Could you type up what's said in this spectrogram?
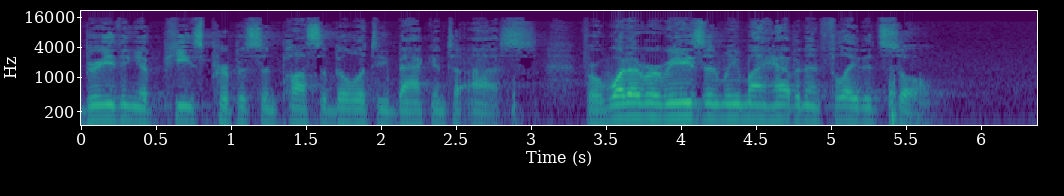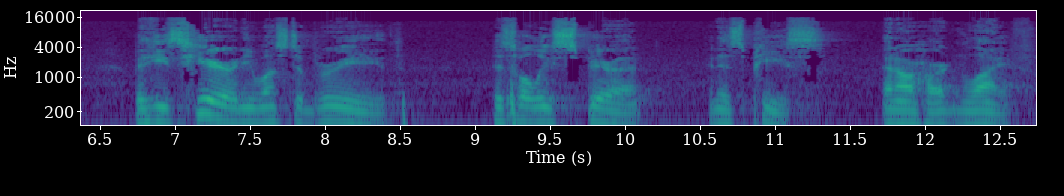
breathing of peace, purpose, and possibility back into us. For whatever reason, we might have an inflated soul. But he's here and he wants to breathe his Holy Spirit and his peace in our heart and life.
